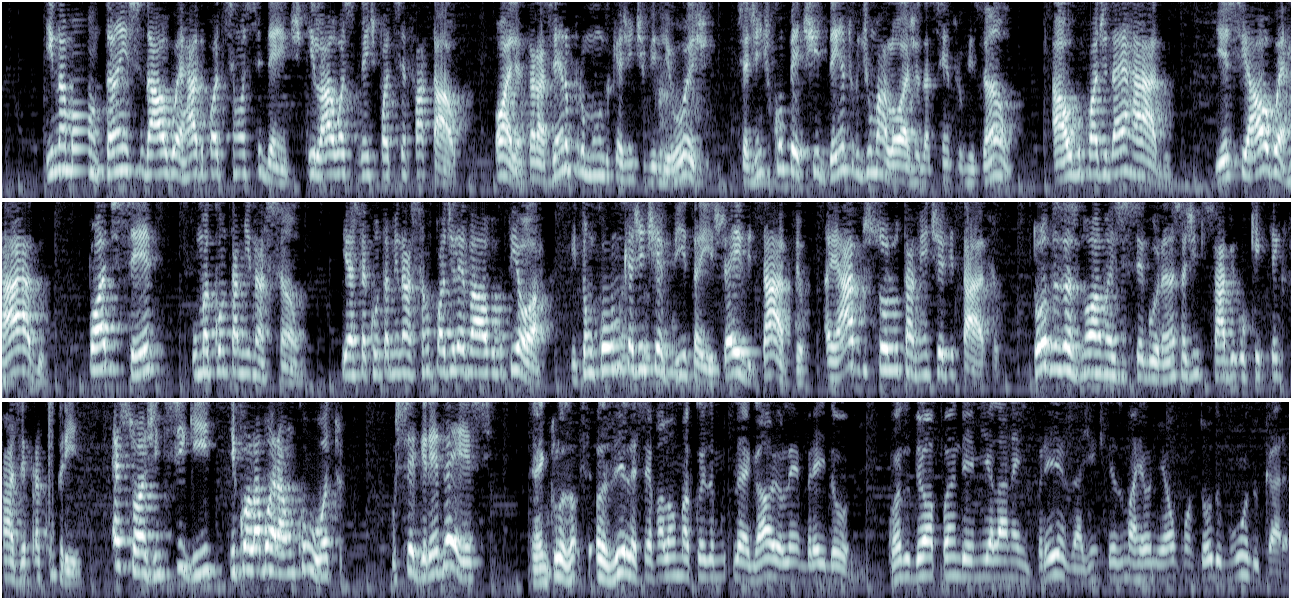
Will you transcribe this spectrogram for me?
E na montanha, se dá algo errado, pode ser um acidente. E lá o acidente pode ser fatal. Olha, trazendo para o mundo que a gente vive hoje, se a gente competir dentro de uma loja da Centro Visão, algo pode dar errado. E esse algo errado pode ser uma contaminação. E essa contaminação pode levar a algo pior. Então, como que a gente evita isso? É evitável? É absolutamente evitável. Todas as normas de segurança a gente sabe o que tem que fazer para cumprir. É só a gente seguir e colaborar um com o outro. O segredo é esse. É, inclusão. Zila, você falou uma coisa muito legal, eu lembrei do. Quando deu a pandemia lá na empresa, a gente fez uma reunião com todo mundo, cara.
